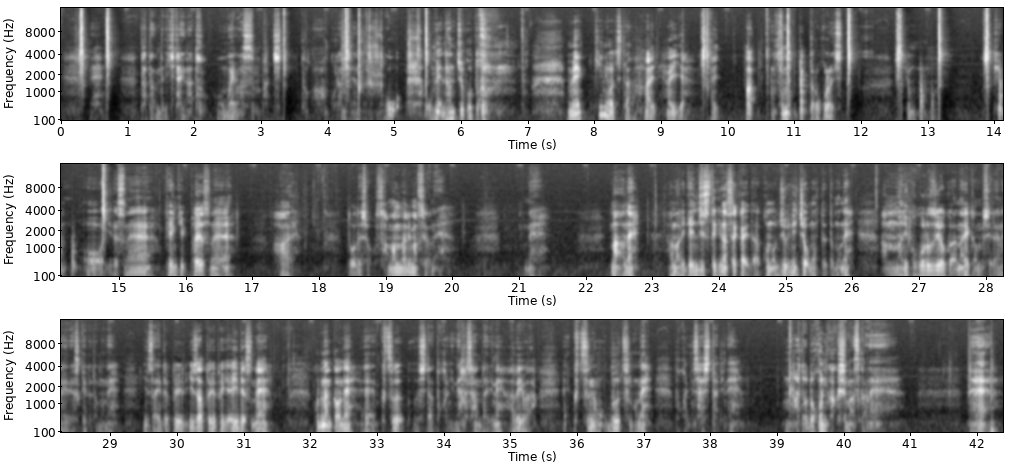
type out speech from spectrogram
えー、畳んでいきたいなと思います。パチッと。あ、これはね、お、おめえなんちゅうこと。メッキに落ちた。はい、はい、いや。はい。あ、そんなこと言ったら怒られちゃった。ピュン。ピュン。おいいですね。元気いっぱいですね。はい。どうでしょう？様になりますよね。ね。まあねあまり現実的な世界ではこの12丁持っててもねあんまり心強くはないかもしれないですけれどもね。いざといういざという時はいいですね。これなんかをね、えー、靴下とかにね挟んだりねあるいは、靴のブーツのねとこに刺したりね。あとどこに隠しますかね。ね。え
